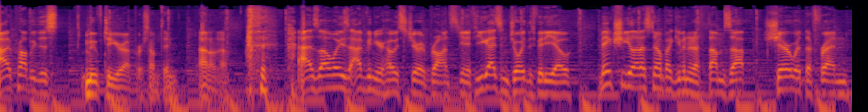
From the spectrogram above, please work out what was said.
I'd probably just move to Europe or something. I don't know. As always, I've been your host, Jarred Bronstein. If you guys enjoyed this video, make sure you let us know by giving it a thumbs up, share it with a friend,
